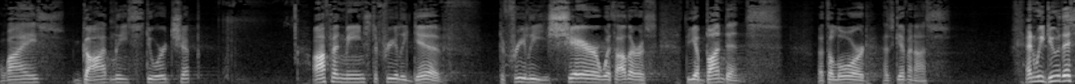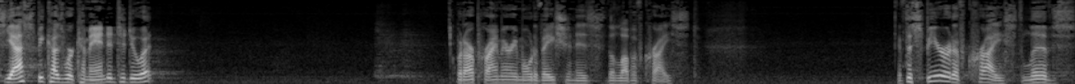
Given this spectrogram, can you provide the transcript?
Wise, godly stewardship often means to freely give, to freely share with others the abundance that the Lord has given us. And we do this, yes, because we're commanded to do it, but our primary motivation is the love of Christ. If the Spirit of Christ lives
